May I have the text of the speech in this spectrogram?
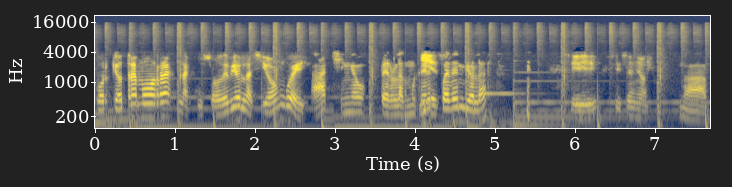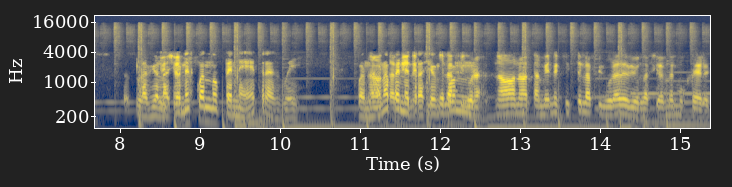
porque otra morra la acusó de violación, güey. Ah, chingo, pero las mujeres pueden violar. sí, sí, señor. No, la violación es cuando penetras, güey. Cuando una penetración con... No, no, también existe la figura de violación de mujeres.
